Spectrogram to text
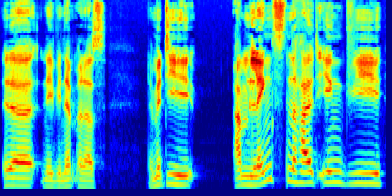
äh, nee, wie nennt man das? Damit die am längsten halt irgendwie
